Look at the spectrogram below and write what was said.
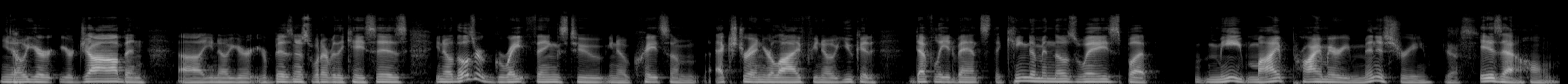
You know, your your job and uh, you know your your business, whatever the case is. You know, those are great things to you know create some extra in your life. You know, you could definitely advance the kingdom in those ways, but me, my primary ministry yes is at home.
